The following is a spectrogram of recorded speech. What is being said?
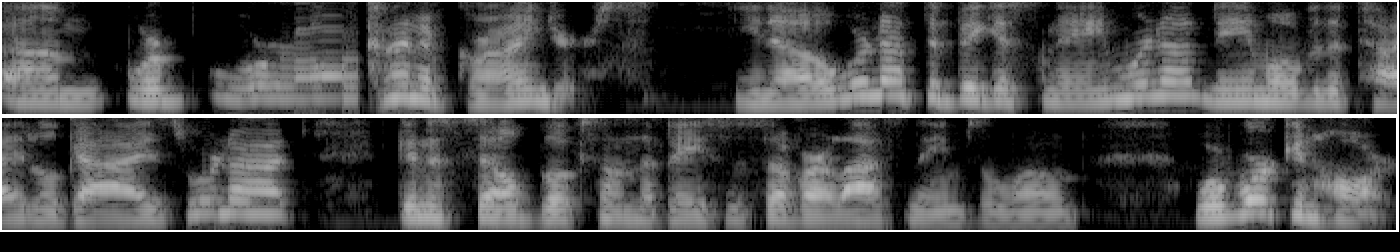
um, we're we're all kind of grinders. You know, we're not the biggest name. We're not name over the title guys. We're not going to sell books on the basis of our last names alone. We're working hard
